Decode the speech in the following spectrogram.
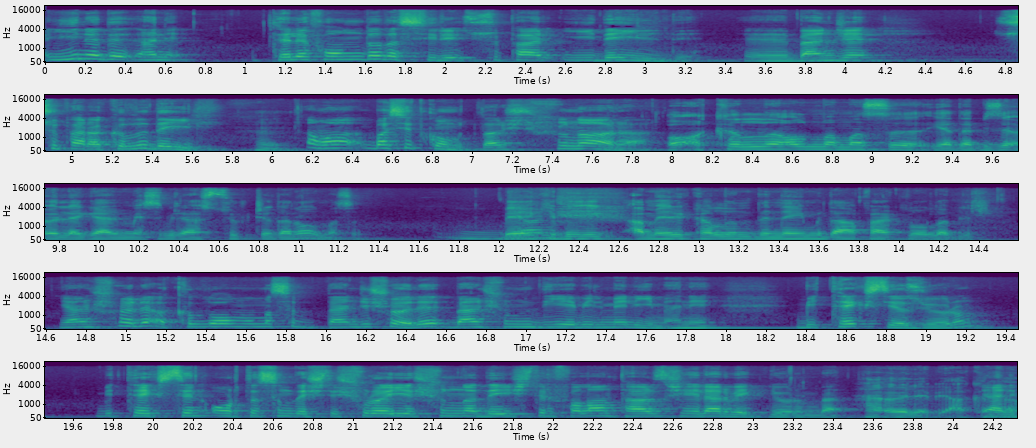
Yine de hani telefonda da Siri süper iyi değildi. Ee, bence süper akıllı değil. Ama basit komutlar işte şunu ara. O akıllı olmaması ya da bize öyle gelmesi biraz Türkçeden olmasın. Belki yani, bir Amerikalı'nın deneyimi daha farklı olabilir. yani şöyle akıllı olmaması bence şöyle ben şunu diyebilmeliyim. Hani bir tekst yazıyorum. Bir tekstin ortasında işte şurayı şununla değiştir falan tarzı şeyler bekliyorum ben. Ha öyle bir akıllı Yani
